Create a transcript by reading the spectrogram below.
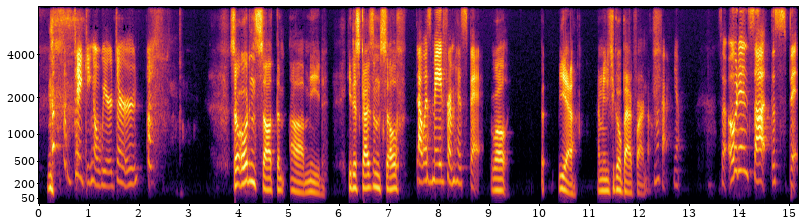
this is taking a weird turn. So Odin sought the uh, mead. He disguised himself. That was made from his spit. Well, yeah. I mean, if you go back far enough. Okay. Yeah. So Odin sought the spit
